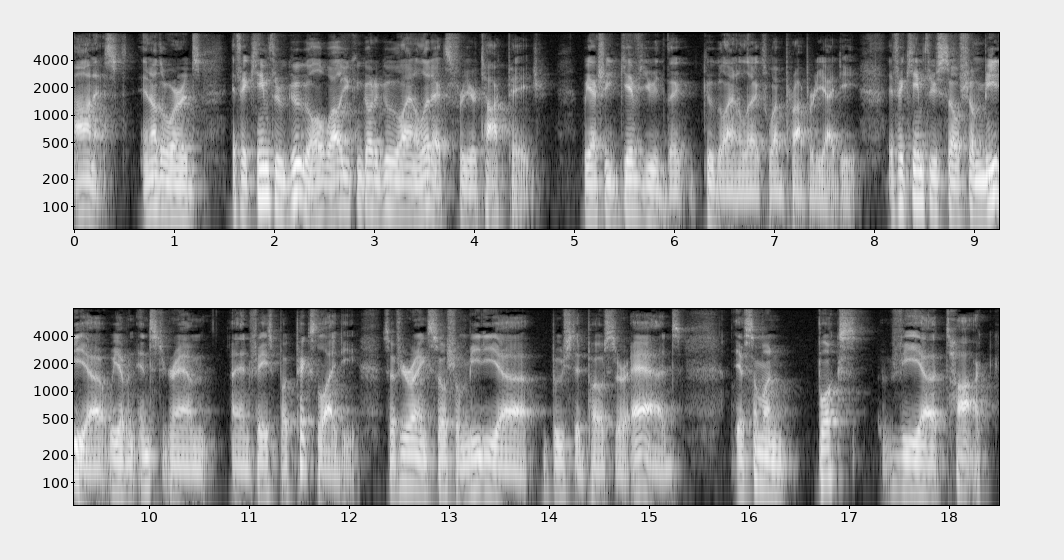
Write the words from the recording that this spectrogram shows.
honest. In other words, if it came through Google, well, you can go to Google Analytics for your Tock page. We actually give you the Google Analytics web property ID. If it came through social media, we have an Instagram and Facebook pixel ID. So if you're running social media boosted posts or ads, if someone books via Tock,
